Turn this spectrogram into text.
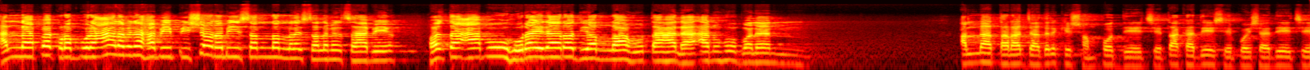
আল্লাহ পাক রব্বুল আলামিন হাবিব, বিশ্ব নবী সাল্লাল্লাহু আলাইহি সাল্লামের সাহাবী হযরত আবু হুরায়রা রাদিয়াল্লাহু তাআলা আনহু বলেন, আল্লাহ তারা যাদেরকে সম্পদ দিয়েছে, টাকা দিয়েছে, পয়সা দিয়েছে,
